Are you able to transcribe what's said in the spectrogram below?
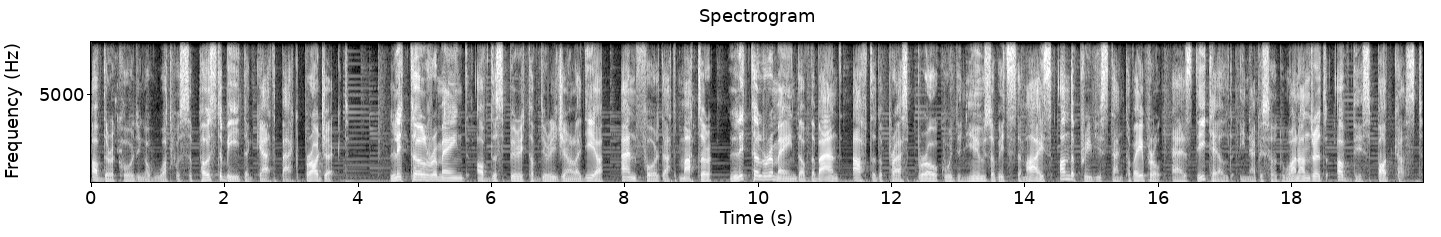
of the recording of what was supposed to be the Get Back project. Little remained of the spirit of the original idea, and for that matter, little remained of the band after the press broke with the news of its demise on the previous 10th of April, as detailed in episode 100 of this podcast.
